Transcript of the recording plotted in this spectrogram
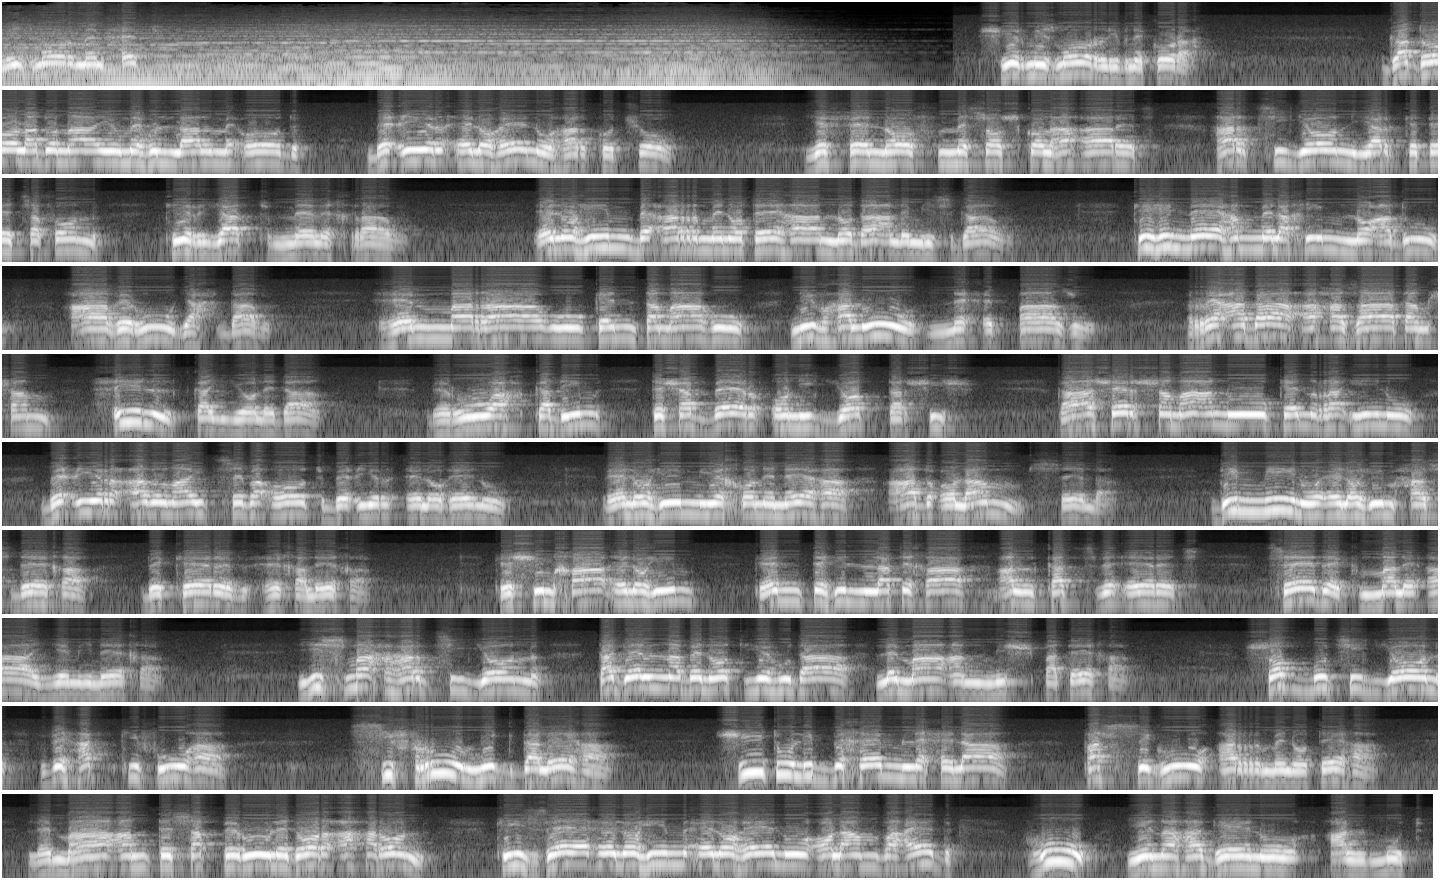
מזמור מ"ח. שיר מזמור לבני קורח גדול אדוני ומהולל מאוד בעיר אלוהינו הר קודשו. יפה נוף משוש כל הארץ הר ציון ירכתי צפון קריית מלך רב. אלוהים בארמנותיה נודע למשגב כי הנה המלכים נועדו עברו יחדיו. המה ראו כן תמהו נבהלו נחפזו. רעדה אחזתם שם חיל כיולדה. ברוח קדים תשבר אוניות תרשיש. כאשר שמענו כן ראינו בעיר אדוני צבאות בעיר אלוהינו אלוהים יכונניה עד עולם סלע. דימינו אלוהים חסדך בקרב היכליך כשמך אלוהים כן תהילתך על קצווי ארץ צדק מלאה ימיניך ישמח הר ציון תגלנה בנות יהודה למען משפטיך סובו ציון והקיפוה ספרו מגדליה שיטו לבכם לחילה פסגו ארמנותיה. למען תספרו לדור אחרון? כי זה אלוהים אלוהינו עולם ועד הוא ינהגנו על מות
